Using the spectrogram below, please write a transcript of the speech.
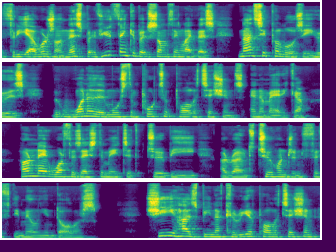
three hours on this, but if you think about something like this, Nancy Pelosi, who is one of the most important politicians in America, her net worth is estimated to be around two hundred and fifty million dollars. She has been a career politician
